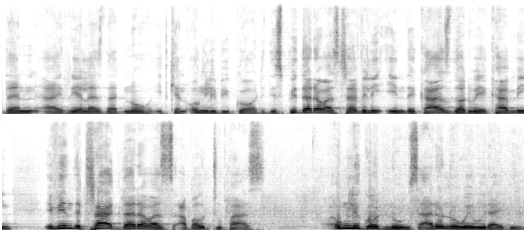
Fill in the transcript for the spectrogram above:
Then I realized that no, it can only be God. The speed that I was traveling in, the cars that were coming, even the truck that I was about to pass, only God knows. I don't know where would I be.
